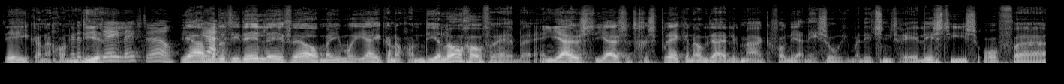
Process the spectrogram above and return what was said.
idee. Je kan er gewoon maar dat idee leeft wel. Ja, maar dat idee leeft wel. Maar je, moet, ja, je kan er gewoon een dialoog over hebben. En juist, juist het gesprek en ook duidelijk maken van... ja, nee, sorry, maar dit is niet realistisch. Of uh,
